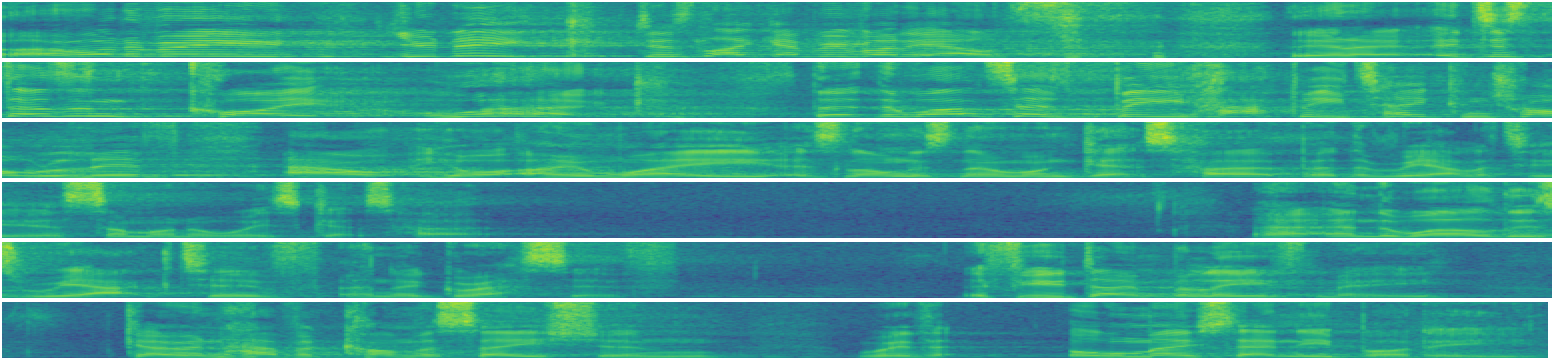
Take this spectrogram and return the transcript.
I want to be unique just like everybody else. you know, it just doesn't quite work. The, the world says, be happy, take control, live out your own way as long as no one gets hurt. But the reality is, someone always gets hurt. Uh, and the world is reactive and aggressive. If you don't believe me, go and have a conversation with almost anybody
